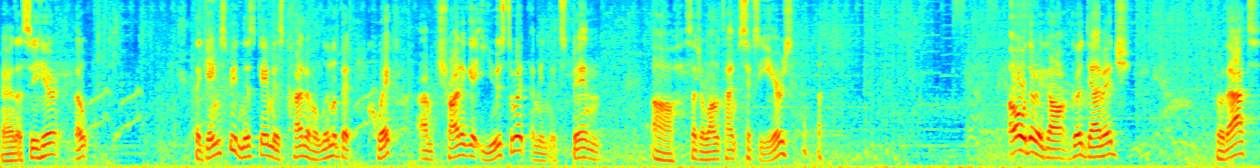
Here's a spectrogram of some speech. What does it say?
And let's see here. Oh. The game speed in this game is kind of a little bit quick. I'm trying to get used to it. I mean, it's been oh, such a long time, six years. oh, there we go. Good damage. Throw that.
